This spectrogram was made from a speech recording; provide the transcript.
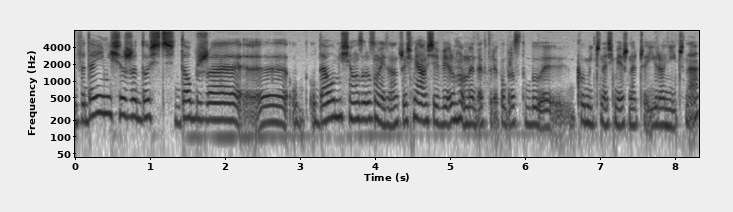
I wydaje mi się, że dość dobrze y, udało mi się zrozumieć. Znaczy, śmiałam się w wielu momentach, które po prostu były komiczne, śmieszne czy ironiczne.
